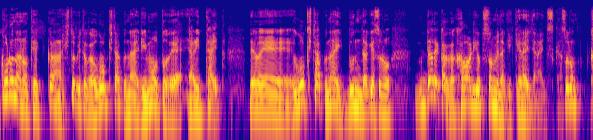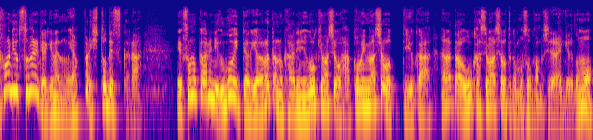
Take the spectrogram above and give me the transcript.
コロナの結果、人々が動きたくない、リモートでやりたいと。で、えー、動きたくない分だけ、その、誰かが代わりを務めなきゃいけないじゃないですか。その代わりを務めなきゃいけないのもやっぱり人ですから、え、その代わりに動いてあげよう。あなたの代わりに動きましょう。運びましょうっていうか、あなたを動かせましょうとかもそうかもしれないけれども、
